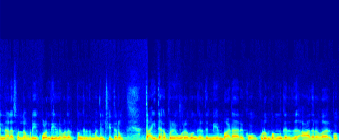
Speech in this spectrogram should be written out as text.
என்னால் சொல்ல முடியும். குழந்தைகளுடைய வளர்ப்புங்கிறது மகிழ்ச்சி தரும். தாய் தகப்பனுடைய உறவுங்கிறது மேம்பாடாக இருக்கும். குடும்பம்ங்கிறது ஆதரவாக இருக்கும்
